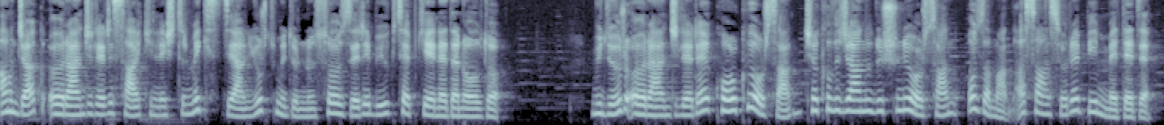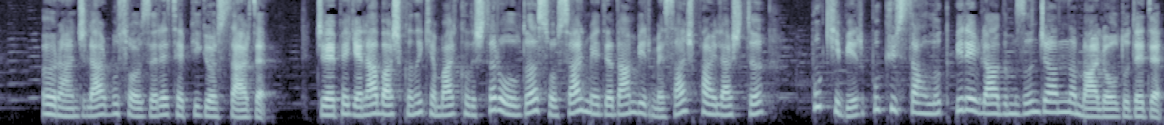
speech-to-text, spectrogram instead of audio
Ancak öğrencileri sakinleştirmek isteyen yurt müdürünün sözleri büyük tepkiye neden oldu. Müdür öğrencilere korkuyorsan, çakılacağını düşünüyorsan o zaman asansöre binme dedi. Öğrenciler bu sözlere tepki gösterdi. CHP Genel Başkanı Kemal Kılıçdaroğlu da sosyal medyadan bir mesaj paylaştı. Bu kibir, bu küstahlık bir evladımızın canına mal oldu dedi.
